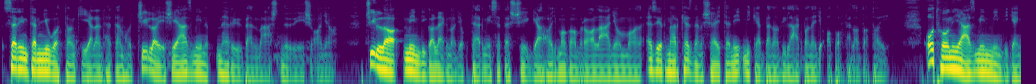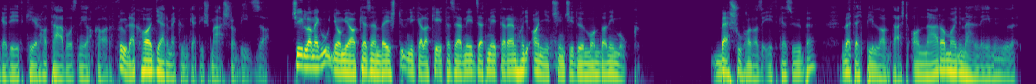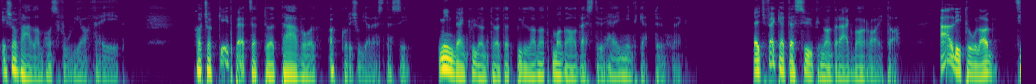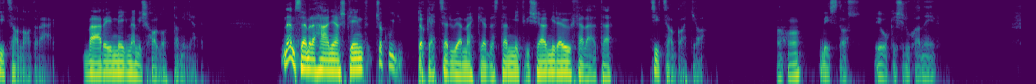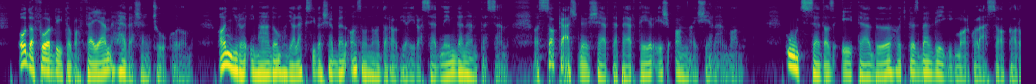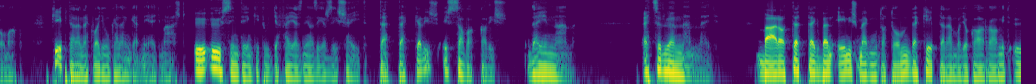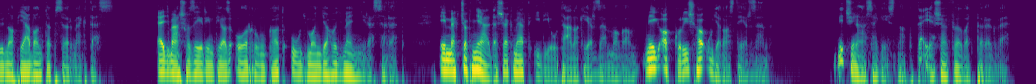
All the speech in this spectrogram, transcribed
Szerintem nyugodtan kijelenthetem, hogy Csilla és Jázmin merőben más nő és anya. Csilla mindig a legnagyobb természetességgel hagy magamra a lányommal, ezért már kezdem sejteni, mik ebben a világban egy apa feladatai. Otthon Jázmin mindig engedélyt kér, ha távozni akar, főleg ha a gyermekünket is másra bízza. Csilla meg úgy nyomja a kezembe, és tűnik el a 2000 négyzetméteren, hogy annyit sincs időm mondani muk. Besuhan az étkezőbe, vet egy pillantást Annára, majd mellém ül, és a vállamhoz fúrja a fejét. Ha csak két percet tölt távol, akkor is ugyanezt teszi. Minden külön töltött pillanat maga a vesztőhely mindkettőnknek. Egy fekete szűk nadrág van rajta. Állítólag cica nadrág, bár én még nem is hallottam ilyet. Nem szemrehányásként, csak úgy tök egyszerűen megkérdeztem, mit visel, mire ő felelte. Cicagatja. Aha, biztos. Jó kis ruhanév. Odafordítom a fejem, hevesen csókolom. Annyira imádom, hogy a legszívesebben azonnal darabjaira szedném, de nem teszem. A szakácsnő sertepertél, és Anna is jelen van. Úgy szed az ételből, hogy közben végig markolásza a karomat. Képtelenek vagyunk elengedni egymást. Ő őszintén ki tudja fejezni az érzéseit, tettekkel is és szavakkal is, de én nem. Egyszerűen nem megy. Bár a tettekben én is megmutatom, de képtelen vagyok arra, amit ő napjában többször megtesz. Egymáshoz érinti az orrunkat, úgy mondja, hogy mennyire szeret. Én meg csak nyeldesek, mert idiótának érzem magam. Még akkor is, ha ugyanazt érzem. Mit csinálsz egész nap? Teljesen föl vagy pörögve.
